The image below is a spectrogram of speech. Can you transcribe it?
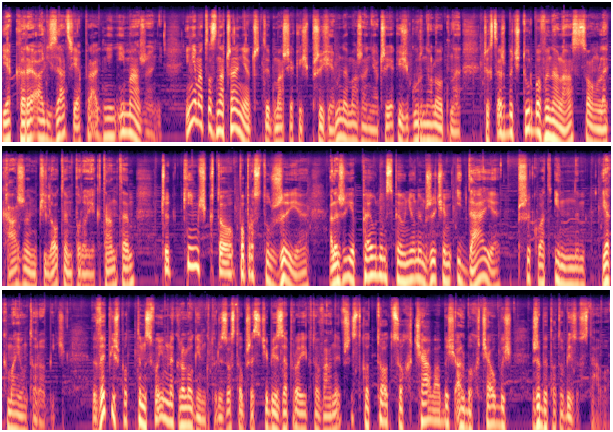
jak realizacja pragnień i marzeń. I nie ma to znaczenia, czy ty masz jakieś przyziemne marzenia, czy jakieś górnolotne, czy chcesz być turbowynalazcą, lekarzem, pilotem, projektantem, czy kimś, kto po prostu żyje, ale żyje pełnym, spełnionym życiem i daje przykład innym, jak mają to robić. Wypisz pod tym swoim nekrologiem, który został przez ciebie zaprojektowany, wszystko to, co chciałabyś albo chciałbyś, żeby po tobie zostało.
